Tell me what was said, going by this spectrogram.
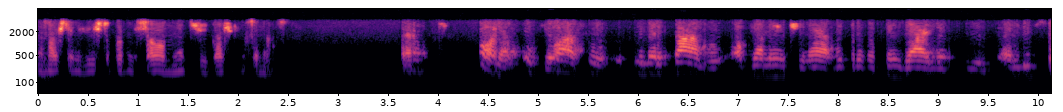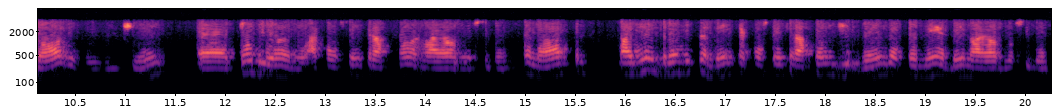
nós temos visto potencial aumento de taxa de semestre. É. Olha, o que eu acho, o mercado, obviamente, né, a empresa tem guidance ambiciosa em 21, é, todo ano a concentração é maior no segundo semestre, mas lembrando também que a concentração de venda também é bem maior no segundo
